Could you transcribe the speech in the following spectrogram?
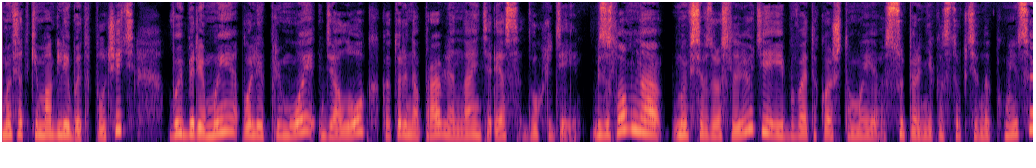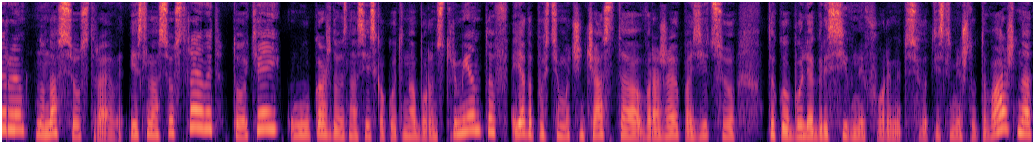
мы все-таки могли бы это получить, выбери мы более прямой диалог, который направлен на интерес двух людей. Безусловно, мы все взрослые люди, и бывает такое, что мы супер неконструктивно коммуницируем, но нас все устраивает. Если нас все устраивает, то окей, у каждого из нас есть какой-то набор инструментов. Я, допустим, очень часто выражаю позицию в такой более агрессивной форме. То есть вот если мне что-то важно,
